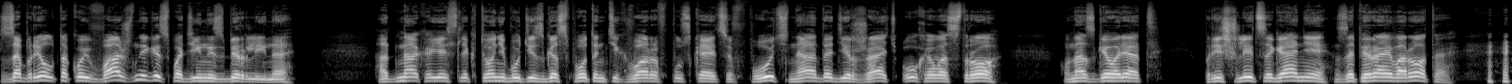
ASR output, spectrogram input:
забрел такой важный господин из Берлина?» Однако, если кто-нибудь из господ антикваров пускается в путь, надо держать ухо востро. У нас говорят, пришли цыгане, запирай ворота.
